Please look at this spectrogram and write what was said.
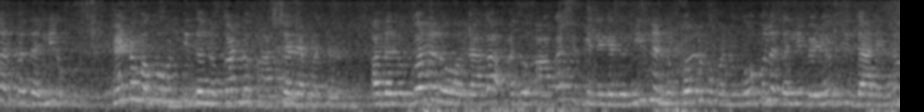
ಗರ್ಭದಲ್ಲಿ ಹೆಣ್ಣು ಮಗು ಹುಟ್ಟಿದ್ದನ್ನು ಕಂಡು ಆಶ್ಚರ್ಯಪಟ್ಟನು. ಅದನ್ನು ಕೊಲ್ಲಲು ಹೋದಾಗ ಅದು ಆಕಾಶಕ್ಕೆ ನೆಗೆದು ನಿನ್ನನ್ನು ಕೊಲ್ಲುವವನು ಗೋಕುಲದಲ್ಲಿ ಬೆಳೆಯುತ್ತಿದ್ದಾನೆಂದು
